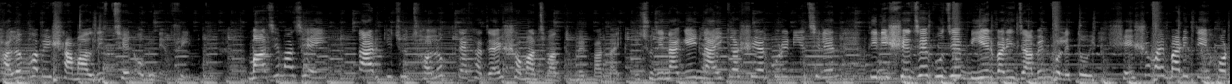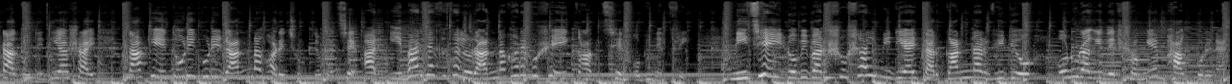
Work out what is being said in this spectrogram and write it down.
ভালোভাবে সামাল দিচ্ছেন অভিনেত্রী। মাঝে মাঝেই তার কিছু ঝলক দেখা যায় সমাজ মাধ্যমের পাতায়। কিছুদিন আগেই নায়িকা শেয়ার করে নিয়েছিলেন, তিনি সেজে গুজে বিয়ের বাড়ি যাবেন বলে তৈরি। সেই সময় বাড়িতে হঠাৎ অতিথি আসায় তাকে তড়িঘড়ি রান্নাঘরে ছুটতে হয়েছে আর এবার দেখা গেল রান্নাঘরে বসেই কাঁদছেন অভিনেত্রী। নিজেই রবিবার সোশ্যাল মিডিয়ায় তার কান্নার ভিডিও অনুরাগীদের সঙ্গে ভাগ করে নেন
